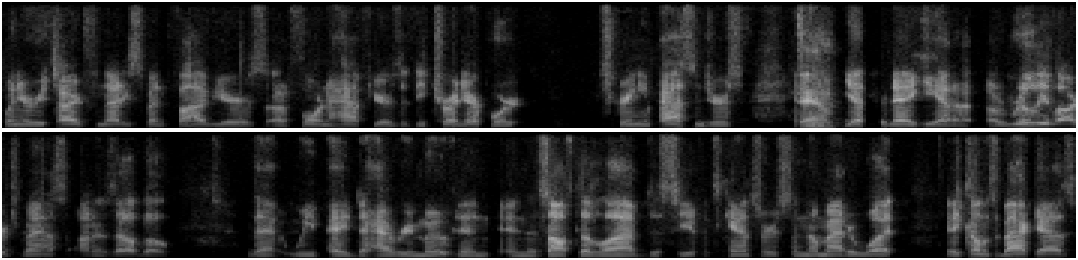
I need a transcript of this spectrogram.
When he retired from that, he spent five years, uh, four and a half years at Detroit Airport screening passengers. And Damn. yesterday he had a, a really large mass on his elbow that we paid to have removed, and, and it's off to the lab to see if it's cancerous. And no matter what it comes back as,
